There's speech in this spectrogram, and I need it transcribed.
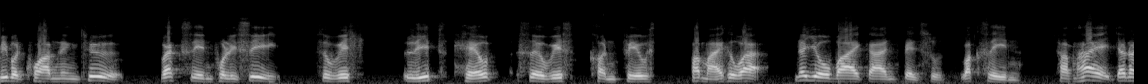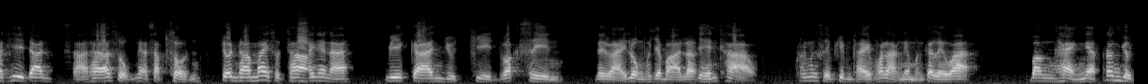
มีบทความหนึ่งชื่อ Vaccine Policy Switch Leaves Health Service Confused ความหมายคือว่านโยบายการเปลี่ยนสูตรวัคซีน ทำให้เจ้าหน้าที่ด้านสาธารณสุขเนี่ยสับสน จนทำให้สุดท้ายเนี่ยนะมีการหยุดฉีดวัคซีนในหลายโรงพยาบาลเราจะเห็นข่าวทั้งหนังสือพิมพ์ไทยฝรั่งเนี่ยเหมือนกันเลยว่า บางแห่งเนี่ยต้องหยุด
